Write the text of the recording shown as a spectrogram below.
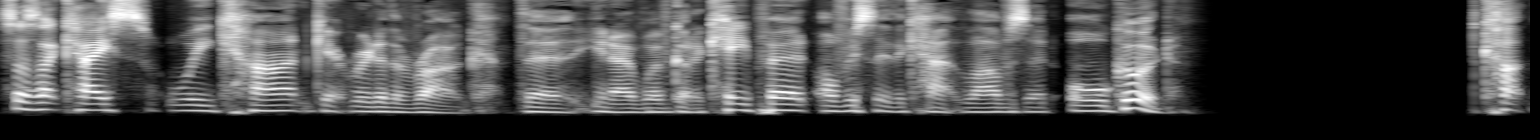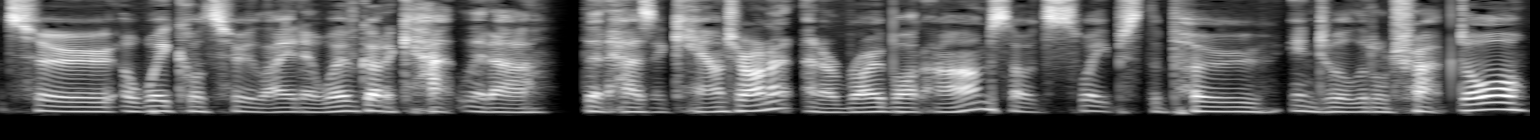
So I was like, Case, we can't get rid of the rug. The, you know, we've got to keep it. Obviously, the cat loves it. All good. Cut to a week or two later, we've got a cat litter that has a counter on it and a robot arm. So it sweeps the poo into a little trap door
